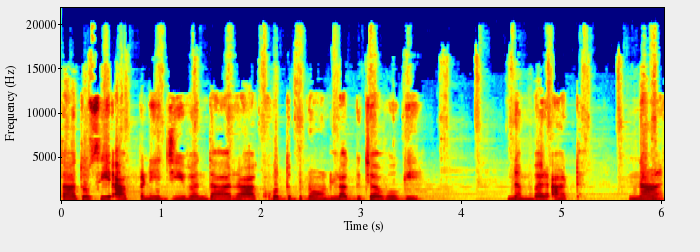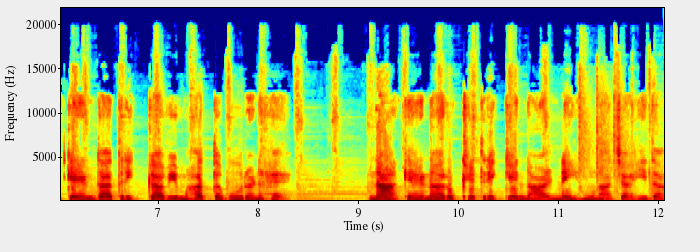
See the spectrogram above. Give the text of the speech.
ਤਾਂ ਤੁਸੀਂ ਆਪਣੇ ਜੀਵਨ ਦਾ ਰਾਹ ਖੁਦ ਬਣਾਉਣ ਲੱਗ ਜਾਵੋਗੇ। ਨੰਬਰ 8 ਨਾ ਕਹਿਣ ਦਾ ਤਰੀਕਾ ਵੀ ਮਹੱਤਵਪੂਰਨ ਹੈ। ਨਾ ਕਹਿਣਾ ਰੁੱਖੇ ਤਰੀਕੇ ਨਾਲ ਨਹੀਂ ਹੋਣਾ ਚਾਹੀਦਾ।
